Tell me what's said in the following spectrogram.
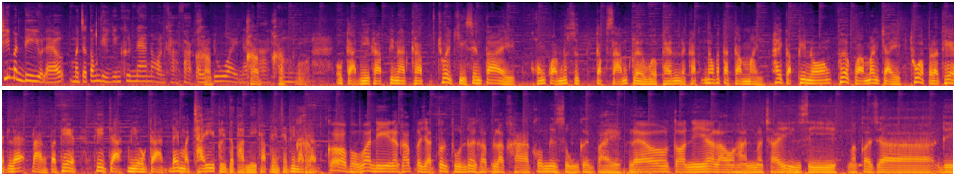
ที่มันดีอยู่แล้ว มันจะต้องดียิ่งขึ้นแน่นอนค่ะ ฝากเอาไว้ด้วยนะครัคะบครับอืมโอกาสนี้ครับพี่นัทครับช่วยขีดเส้นใต้ ของความรู้สึกกับ3เกลอเวอร์แพนนะครับนวัตกรรมใหม่ให้กับพี่น้องเพื่อความมั่นใจทั่วประเทศและต่างประเทศที่จะมีโอกาสได้มาใช้ผลิตภัณฑ์นี้ครับเรียนเชิญพี่นัทครับ ก็ผมว่าดีนะครับประหยัดต้นทุนด้วยครับ ราคาก็ไม่สูงเกินไป แล้วตอนนี้เราหันมาใช้อินทรีย์มันก็จะดี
